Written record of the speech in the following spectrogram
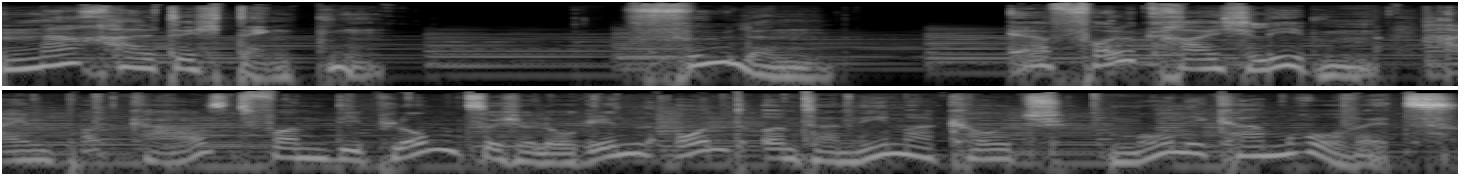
Nachhaltig denken. Fühlen. Erfolgreich leben. Ein Podcast von Diplompsychologin und Unternehmercoach Monika Mrowitz.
